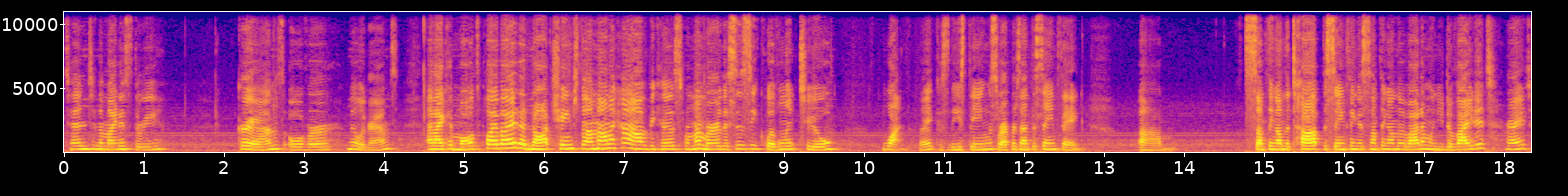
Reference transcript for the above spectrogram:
10 to the minus 3 grams over milligrams. And I can multiply by it and not change the amount I have because remember, this is equivalent to 1, right? Because these things represent the same thing. Um, something on the top, the same thing as something on the bottom. When you divide it, right?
